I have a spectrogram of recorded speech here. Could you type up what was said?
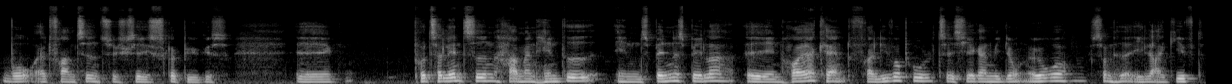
hvor at fremtidens succes skal bygges. Øh, på talentsiden har man hentet en spændende spiller, øh, en højre kant fra Liverpool til cirka en million euro, som hedder Eli Gift,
